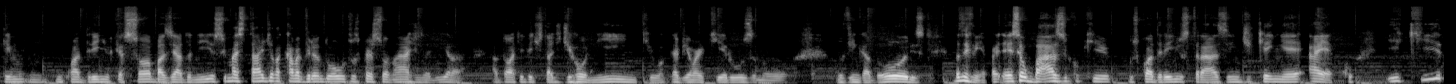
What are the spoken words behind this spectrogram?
tem um quadrinho que é só baseado nisso, e mais tarde ela acaba virando outros personagens ali, ela adota a identidade de Ronin, que o Gavião Arqueiro usa no, no Vingadores. Mas enfim, esse é o básico que os quadrinhos trazem de quem é a Echo. E que,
